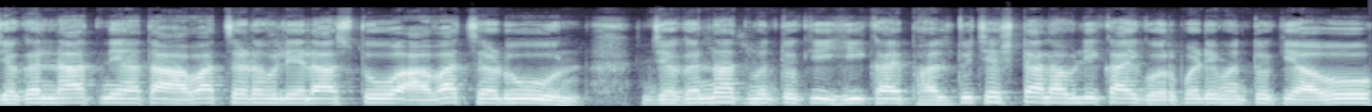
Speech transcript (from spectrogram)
जगन्नाथने आता आवाज चढवलेला असतो आवाज चढवून जगन्नाथ म्हणतो की ही काय फालतू चेष्टा लावली काय? घोरपडे म्हणतो की अहो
